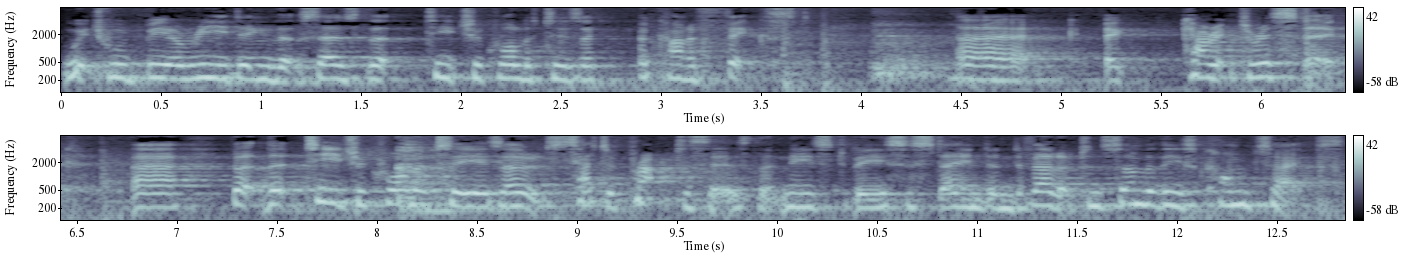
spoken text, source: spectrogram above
which would be a reading that says that teacher qualities are, are kind of fixed uh, characteristic, uh, but that teacher quality is a set of practices that needs to be sustained and developed. And some of these contexts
